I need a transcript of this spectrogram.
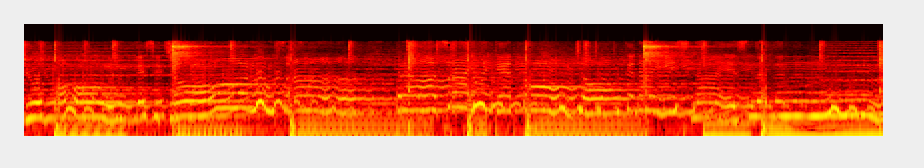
ជួបបងទេសចររួមស្អាតប្រាស្រ័យគេតងចងក្តីស្នេហ៍ស្និទ្ធ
